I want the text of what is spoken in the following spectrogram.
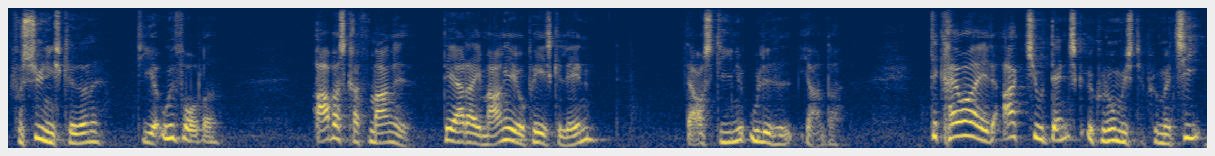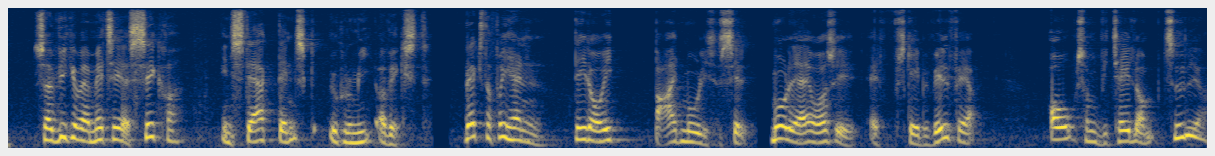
Forsyningskæderne de er udfordret. Arbejdskraftmangel, det er der i mange europæiske lande. Der er også stigende ulighed i andre. Det kræver et aktivt dansk økonomisk diplomati, så vi kan være med til at sikre en stærk dansk økonomi og vækst. Vækst og frihandel, det er dog ikke bare et mål i sig selv. Målet er jo også at skabe velfærd, og som vi talte om tidligere,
